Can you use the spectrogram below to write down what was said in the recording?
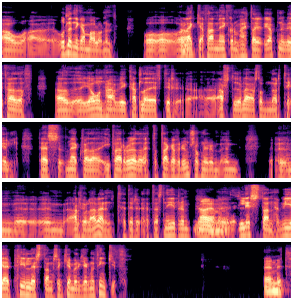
á, á útlendingamálunum og, og, og leggja það með einhverjum hætt að jöfnu við það að, að Jón hafi kallaði eftir afstöðu lagastofnunar til þess með hvaða, í hvaða röða þetta taka fyrir umsóknir um, um, um, um alþjóðlega vernd. Þetta, er, þetta snýr um Já, já, uh, listan, VIP-listan sem kemur gegnum þingið. Einmitt.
